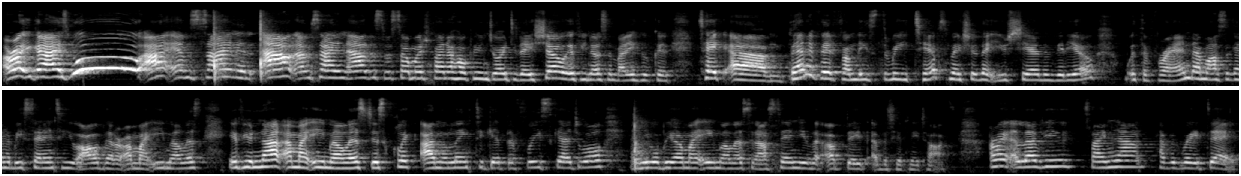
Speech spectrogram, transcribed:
All right, you guys. Woo! I am signing out. I'm signing out. This was so much fun. I hope you enjoyed today's show. If you know somebody who could take um, benefit from these three tips, make sure that you share the video with a friend. I'm also going to be sending to you all that are on my email list. If you're not on my email list, just click on the link to get the free schedule and you will be on my email list and I'll send you the update of the Tiffany Talks. All right, I love you. Signing out. Have a great day.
